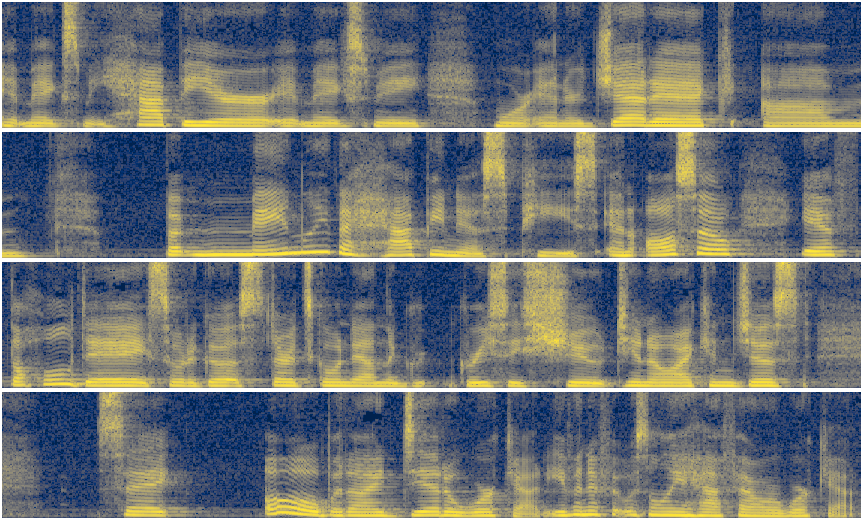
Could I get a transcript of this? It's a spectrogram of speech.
It makes me happier. It makes me more energetic. Um, but mainly the happiness piece. And also, if the whole day sort of goes starts going down the gr- greasy chute, you know, I can just say, "Oh, but I did a workout, even if it was only a half hour workout,"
